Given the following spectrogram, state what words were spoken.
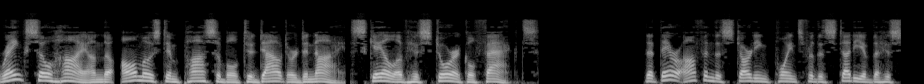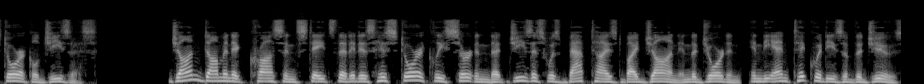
rank so high on the almost impossible to doubt or deny scale of historical facts that they are often the starting points for the study of the historical Jesus. John Dominic Crossan states that it is historically certain that Jesus was baptized by John in the Jordan. In the Antiquities of the Jews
